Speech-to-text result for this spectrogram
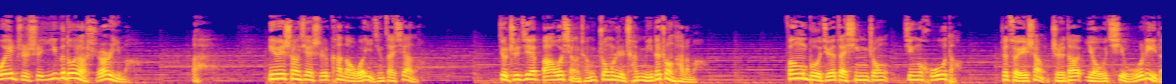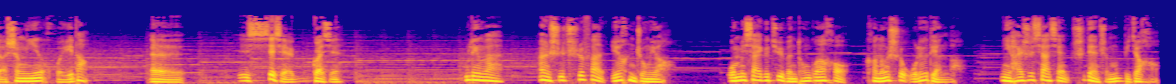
我也只是一个多小时而已嘛。因为上线时看到我已经在线了，就直接把我想成终日沉迷的状态了吗？风不觉在心中惊呼道。这嘴上只得有气无力的声音回道：“呃，谢谢关心。另外，按时吃饭也很重要。我们下一个剧本通关后可能是五六点了，你还是下线吃点什么比较好。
